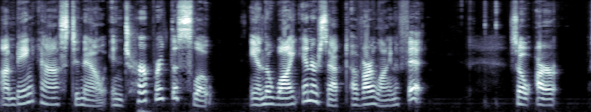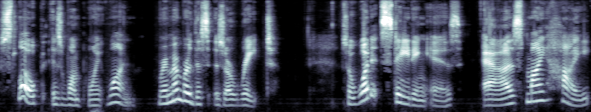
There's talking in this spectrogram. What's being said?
I'm being asked to now interpret the slope and the y-intercept of our line of fit. So our slope is 1.1. Remember this is a rate. So what it's stating is, as my height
